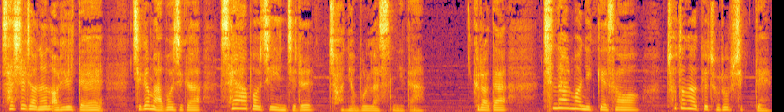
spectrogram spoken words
사실 저는 어릴 때 지금 아버지가 새아버지인지를 전혀 몰랐습니다. 그러다 친할머니께서 초등학교 졸업식 때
